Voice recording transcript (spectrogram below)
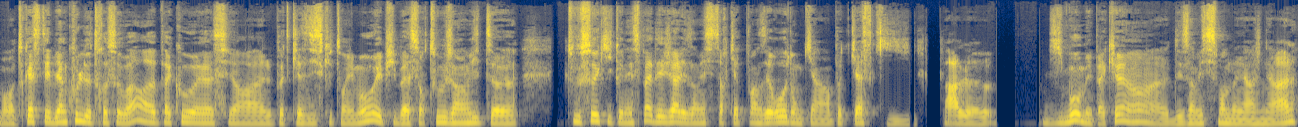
Bon, en tout cas, c'était bien cool de te recevoir, Paco, sur le podcast Discutons Emo. Et puis, bah, surtout, j'invite tous ceux qui connaissent pas déjà les investisseurs 4.0. Donc, il y a un podcast qui parle d'IMO, mais pas que, hein, des investissements de manière générale,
